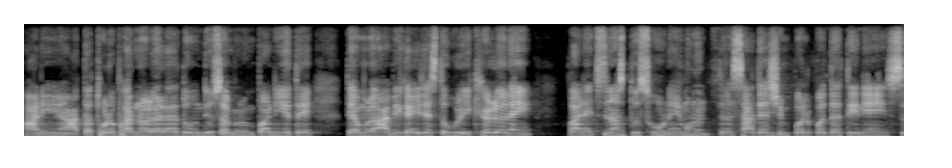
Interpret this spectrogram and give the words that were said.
आणि आता थोडंफार नळाला दोन दिवसा मिळून पाणी येते त्यामुळं आम्ही काही जास्त होळी खेळलो नाही. पाण्याची नास्तूस होऊ नये म्हणून. तर साध्या सिंपल पद्धतीने स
